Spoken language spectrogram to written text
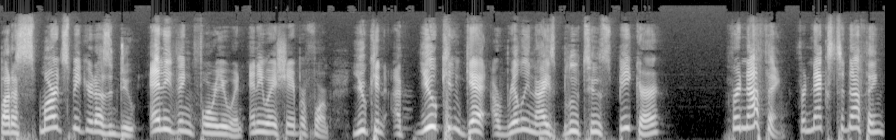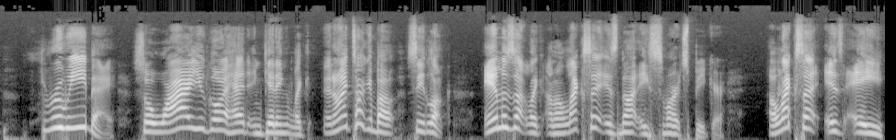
But a smart speaker doesn't do anything for you in any way, shape, or form. You can uh, you can get a really nice Bluetooth speaker for nothing, for next to nothing through eBay. So why are you go ahead and getting like and I'm talking about see look, Amazon like an Alexa is not a smart speaker. Alexa is a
